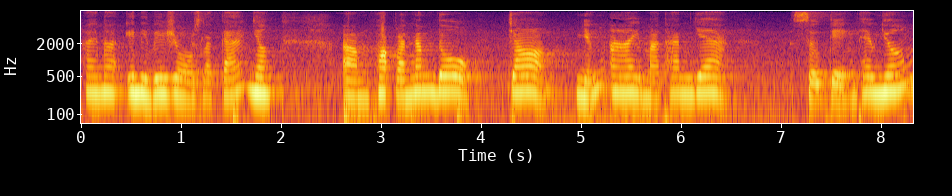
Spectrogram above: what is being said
Hay mà individuals là cá nhân. Um, hoặc là 5 đô cho những ai mà tham gia sự kiện theo nhóm.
